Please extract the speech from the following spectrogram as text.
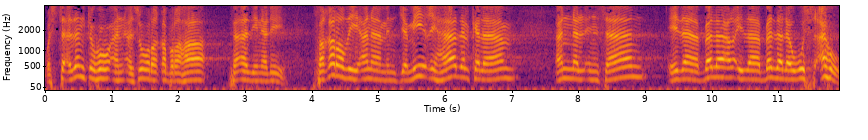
واستأذنته أن أزور قبرها فأذن لي. فغرضي أنا من جميع هذا الكلام أن الإنسان إذا بلغ إذا بذل وسعه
